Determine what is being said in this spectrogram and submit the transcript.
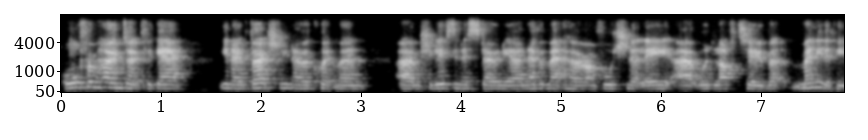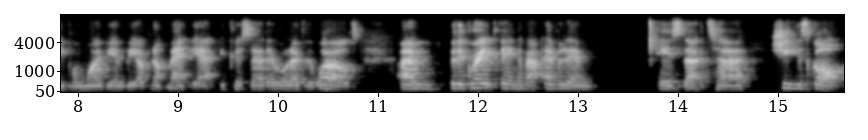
All from home, don't forget. You know, virtually no equipment. Um, she lives in Estonia. Never met her, unfortunately. Uh, would love to, but many of the people in YBMB I've not met yet because uh, they're all over the world. Um, but the great thing about Evelyn is that uh, she has got,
